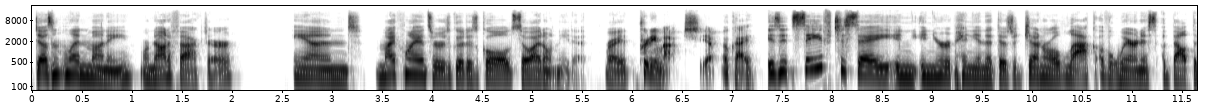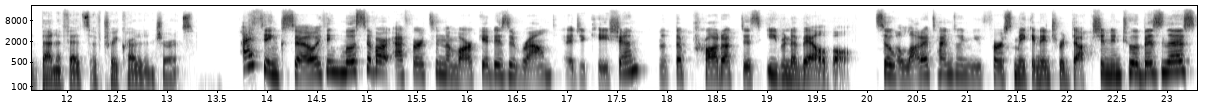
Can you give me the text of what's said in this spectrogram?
doesn't lend money. We're not a factor. And my clients are as good as gold, so I don't need it, right? Pretty much, yeah. Okay. Is it safe to say, in, in your opinion, that there's a general lack of awareness about the benefits of trade credit insurance? I think so. I think most of our efforts in the market is around education, that the product is even available. So, a lot of times when you first make an introduction into a business,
